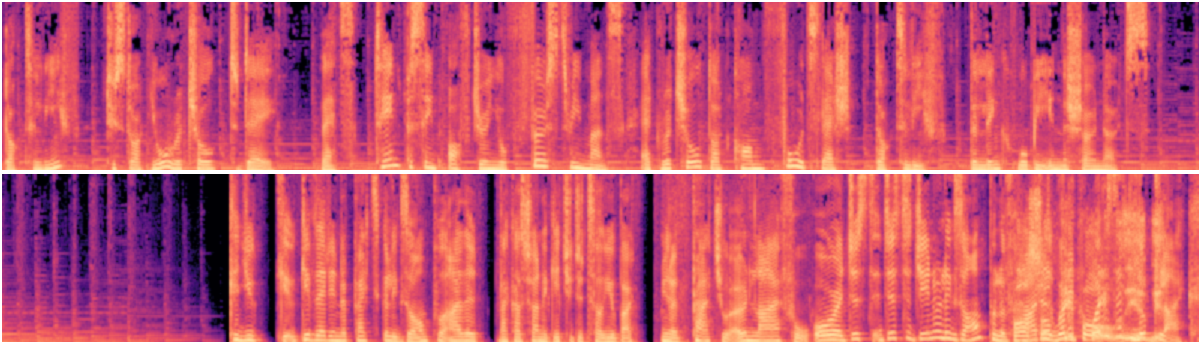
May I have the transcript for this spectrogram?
Dr. Leaf to start your ritual today. That's 10% off during your first three months at ritual.com forward slash Dr. Leaf. The link will be in the show notes. Can you give that in a practical example? Either like I was trying to get you to tell you about, you know, perhaps your own life, or or just just a general example of well, how does what, people, what does it look like?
